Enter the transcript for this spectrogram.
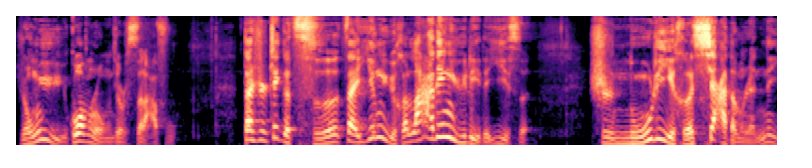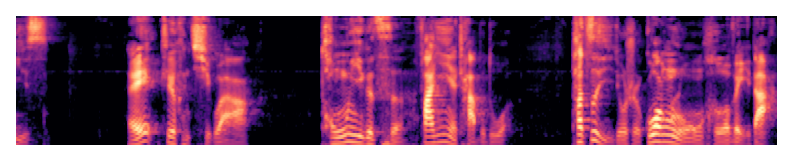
荣誉与光荣就是斯拉夫。但是这个词在英语和拉丁语里的意思，是奴隶和下等人的意思。哎，这很奇怪啊！同一个词，发音也差不多，它自己就是光荣和伟大。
